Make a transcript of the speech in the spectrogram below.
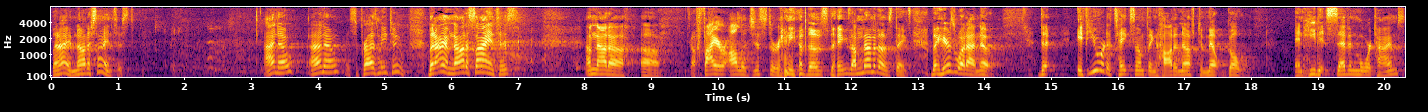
but I am not a scientist. I know, I know, it surprised me too. But I am not a scientist. I'm not a, a a fireologist or any of those things. I'm none of those things. But here's what I know that if you were to take something hot enough to melt gold and heat it seven more times,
